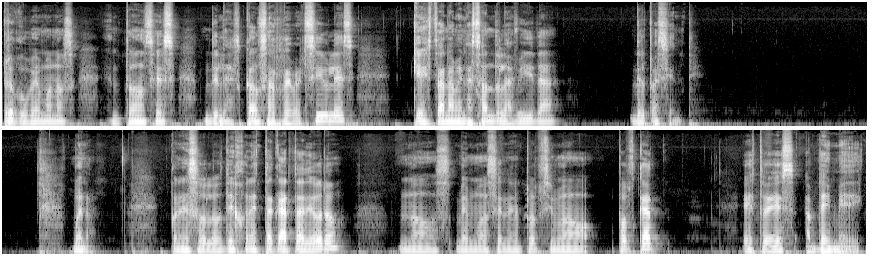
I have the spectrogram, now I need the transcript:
preocupémonos entonces de las causas reversibles que están amenazando la vida del paciente. Bueno, con eso los dejo en esta carta de oro. Nos vemos en el próximo podcast. Esto es Update Medic.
